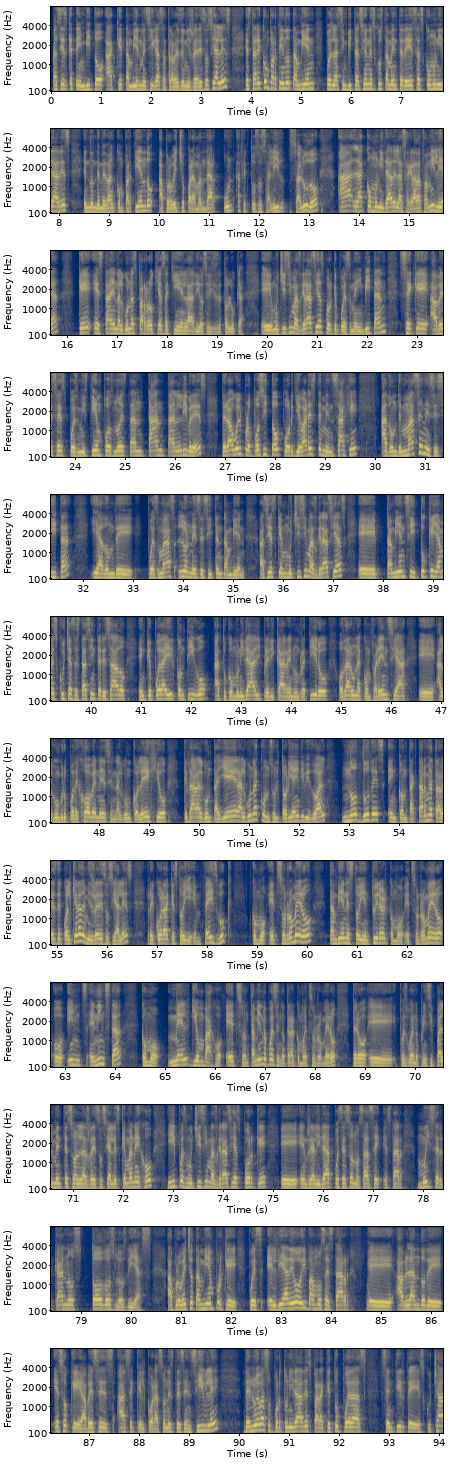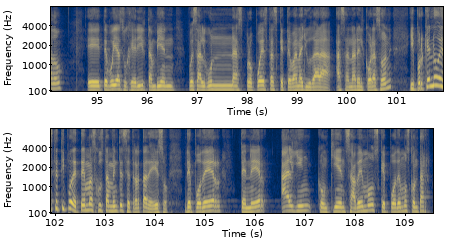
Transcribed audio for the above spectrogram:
Así es que te invito a que también me sigas a través de mis redes sociales. Estaré compartiendo también pues las invitaciones justamente de esas comunidades en donde me van compartiendo. Aprovecho para mandar un afectuoso saludo a la comunidad de la Sagrada Familia que está en algunas parroquias aquí en la diócesis de Toluca. Eh, muchísimas gracias porque pues me invitan. Sé que a veces pues mis tiempos no están tan tan libres, pero hago el propósito por llevar este mensaje a donde más se necesita y a donde pues más lo necesiten también. Así es que muchísimas gracias. Eh, también si tú que ya me escuchas estás interesado en que pueda ir contigo a tu comunidad y predicar en un retiro o dar una conferencia, eh, algún grupo de jóvenes en algún colegio, que dar algún taller, alguna consultoría individual, no dudes en contactarme a través de cualquiera de mis redes sociales. Recuerda que estoy en Facebook como Edson Romero. También estoy en Twitter como Edson Romero o en Insta como Mel-Edson. También me puedes encontrar como Edson Romero, pero eh, pues bueno, principalmente son las redes sociales que manejo y pues muchísimas gracias porque eh, en realidad pues eso nos hace estar muy cercanos todos los días. Aprovecho también porque pues el día de hoy vamos a estar eh, hablando de eso que a veces hace que el corazón esté sensible, de nuevas oportunidades para que tú puedas sentirte escuchado. Eh, te voy a sugerir también pues algunas propuestas que te van a ayudar a, a sanar el corazón. Y por qué no, este tipo de temas justamente se trata de eso, de poder tener alguien con quien sabemos que podemos contar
